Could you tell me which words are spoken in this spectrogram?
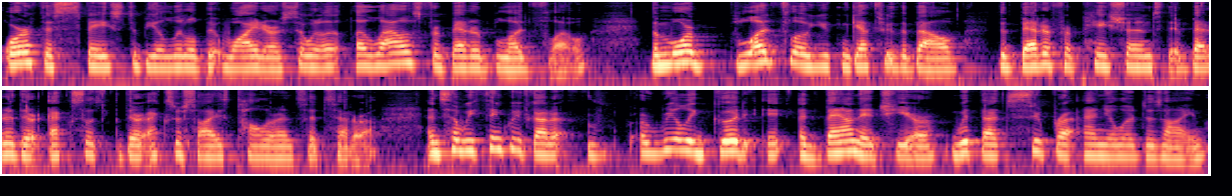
orifice space to be a little bit wider, so it allows for better blood flow. The more blood flow you can get through the valve, the better for patients, the better their, ex- their exercise tolerance, etc. And so we think we've got a, a really good advantage here with that supraannular design.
